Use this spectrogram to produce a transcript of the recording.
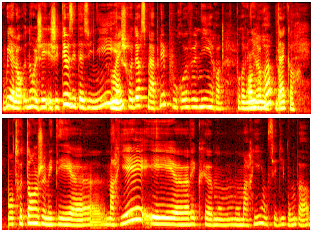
Oui, alors non, j'ai- j'étais aux États-Unis Ouais. et Schroders m'a appelé pour revenir Pour revenir En Europe D'accord. Entre-temps, je m'étais euh, mariée et euh, avec euh, mon, mon mari, on s'est dit, bon, bah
